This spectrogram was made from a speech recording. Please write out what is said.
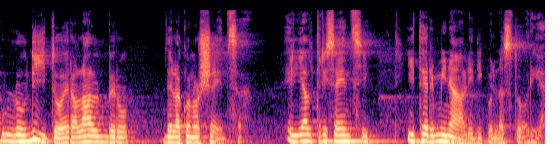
l'udito era l'albero della conoscenza e gli altri sensi i terminali di quella storia.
